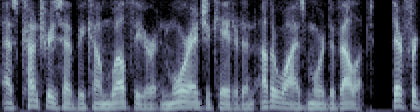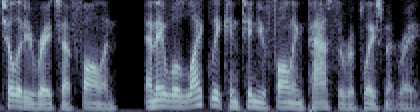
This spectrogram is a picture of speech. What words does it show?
as countries have become wealthier and more educated and otherwise more developed, their fertility rates have fallen, and they will likely continue falling past the replacement rate.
